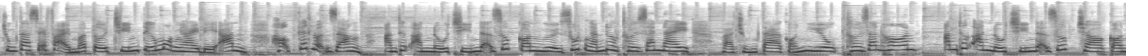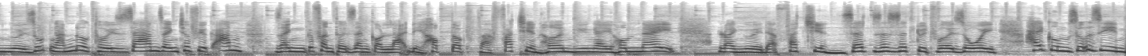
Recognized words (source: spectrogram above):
chúng ta sẽ phải mất tới 9 tiếng một ngày để ăn. Họ kết luận rằng ăn thức ăn nấu chín đã giúp con người rút ngắn được thời gian này và chúng ta có nhiều thời gian hơn. Ăn thức ăn nấu chín đã giúp cho con người rút ngắn được thời gian dành cho việc ăn, dành cái phần thời gian còn lại để học tập và phát triển hơn như ngày hôm nay. Loài người đã phát triển rất rất rất tuyệt vời rồi. Hãy cùng giữ gìn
